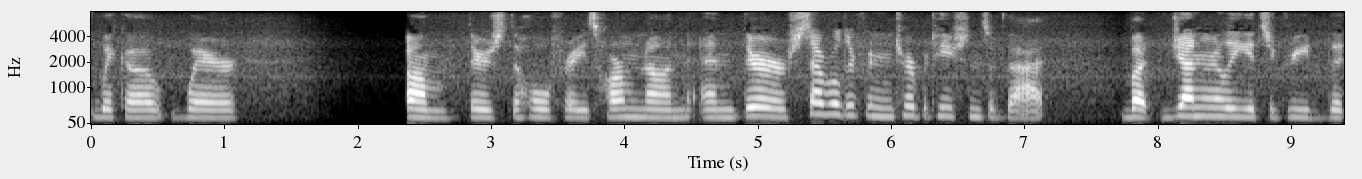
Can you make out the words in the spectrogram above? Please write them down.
Wicca, where um, there's the whole phrase harm none, and there are several different interpretations of that, but generally it's agreed that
